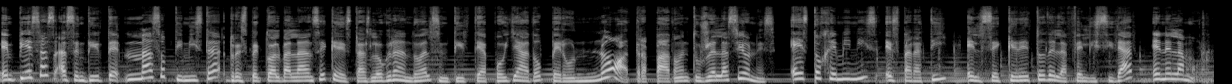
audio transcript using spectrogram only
Empiezas a sentirte más optimista respecto al balance que estás logrando al sentirte apoyado, pero no atrapado en tus relaciones. Esto, Géminis, es para ti el secreto de la felicidad en el amor.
